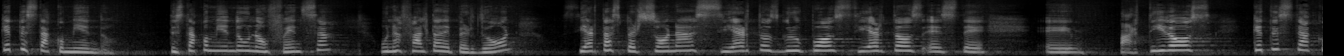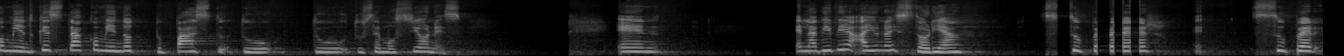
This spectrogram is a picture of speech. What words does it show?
¿Qué te está comiendo? ¿Te está comiendo una ofensa, una falta de perdón? Ciertas personas, ciertos grupos, ciertos este, eh, partidos, ¿Qué te está comiendo? ¿Qué está comiendo tu paz, tus emociones? En, la Biblia hay una historia súper, súper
